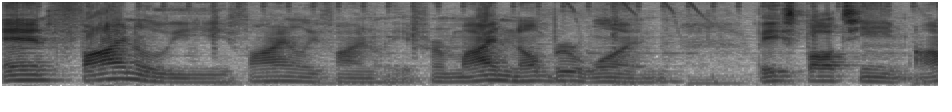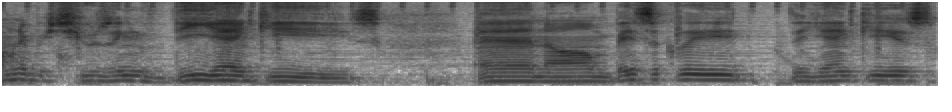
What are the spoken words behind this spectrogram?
And finally, finally, finally, for my number one baseball team, I'm gonna be choosing the Yankees. And um, basically, the Yankees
